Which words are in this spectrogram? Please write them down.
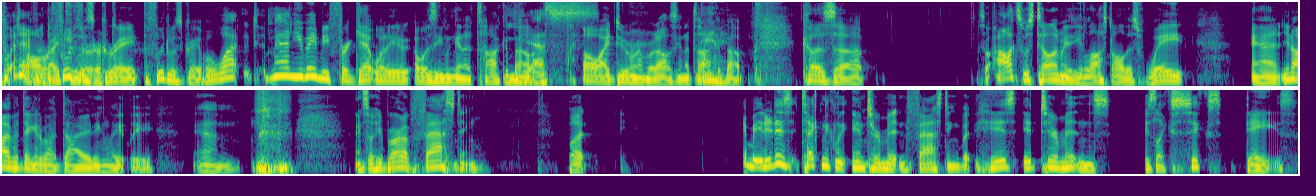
whatever. All the rights food was great. The food was great. Well, what, man, you made me forget what I was even going to talk about. Yes. Oh, I do remember what I was going to talk Damn about. Because, uh, so Alex was telling me that he lost all this weight. And, you know, I've been thinking about dieting lately. And, and so he brought up fasting. But, I mean, it is technically intermittent fasting, but his intermittence is like six days.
